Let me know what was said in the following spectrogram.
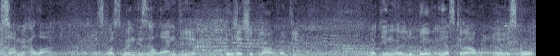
саме спортсмен із Голландії дуже чіпляв Вадима. Вадим любив яскраво е, спорт,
